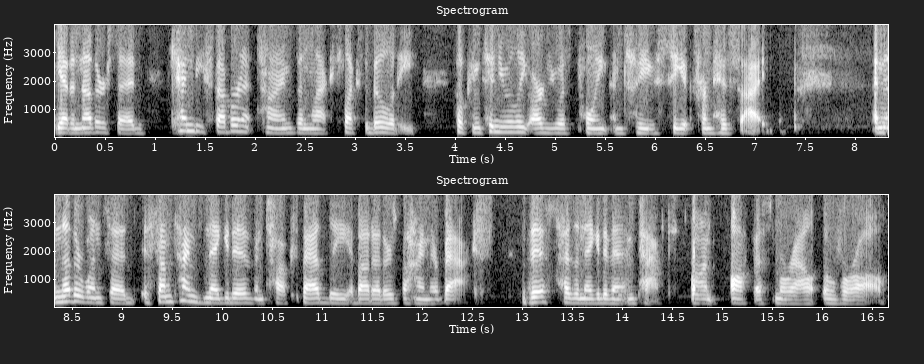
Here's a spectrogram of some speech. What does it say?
Yet another said, can be stubborn at times and lacks flexibility. He'll continually argue his point until you see it from his side. And another one said, is sometimes negative and talks badly about others behind their backs. This has a negative impact on office morale overall.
